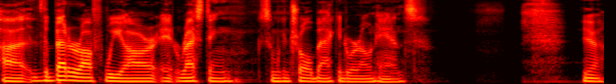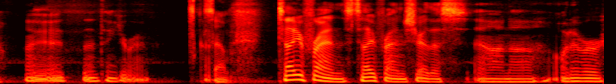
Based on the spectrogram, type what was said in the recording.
uh, the better off we are at wresting some control back into our own hands. Yeah, I, I, think you're right. So Tell your friends. Tell your friends. Share this on uh, whatever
